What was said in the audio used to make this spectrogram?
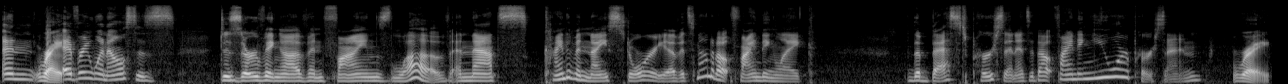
And Right. everyone else is deserving of and finds love. And that's kind of a nice story of it's not about finding like the best person, it's about finding your person. Right.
